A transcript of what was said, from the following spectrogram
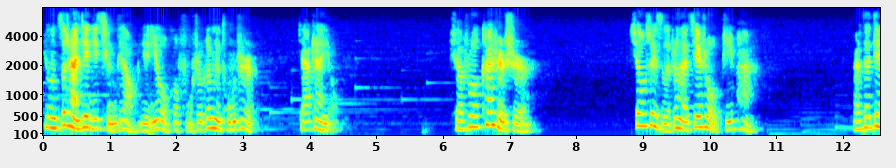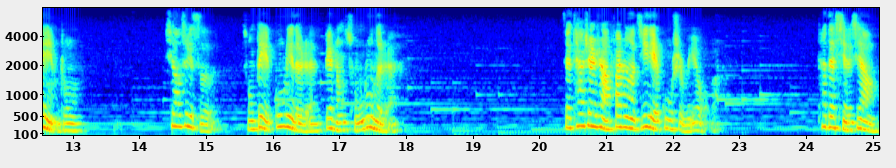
用资产阶级情调引诱和腐蚀革命同志加战友。小说开始时。萧穗子正在接受批判，而在电影中，萧穗子从被孤立的人变成从众的人，在他身上发生的激烈故事没有了，他的形象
